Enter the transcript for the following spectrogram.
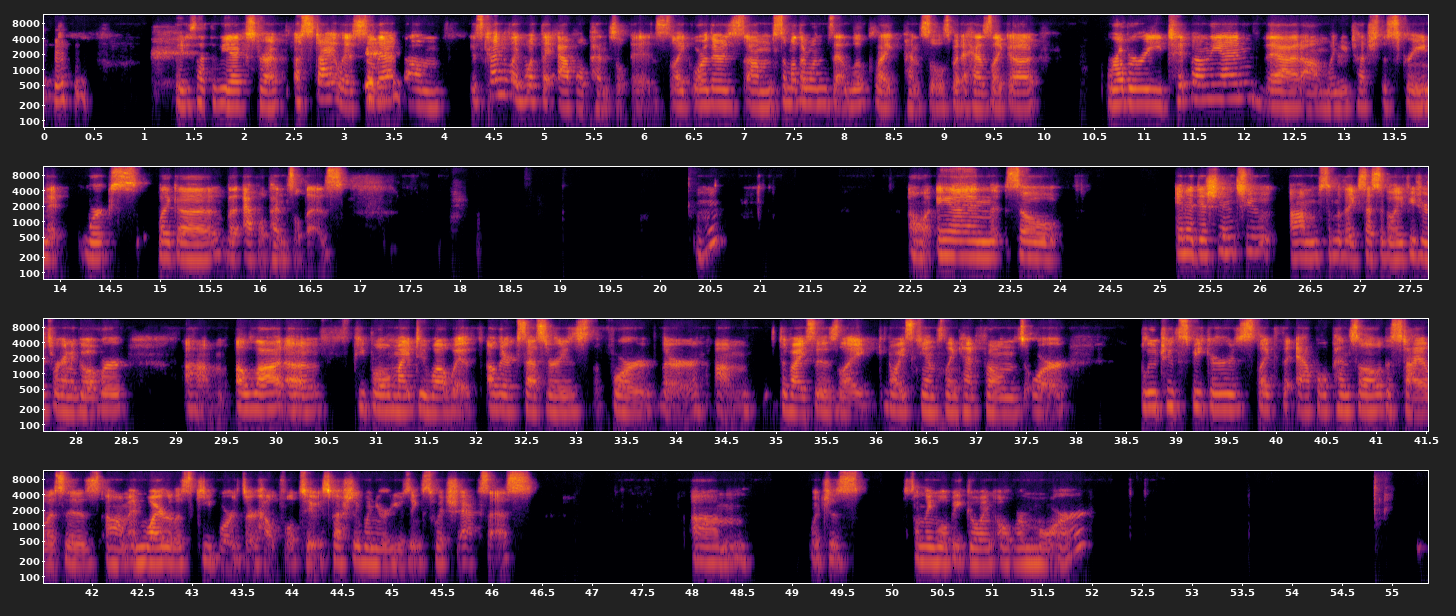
They just have to be extra, a stylus, so that um is kind of like what the Apple pencil is, like, or there's um some other ones that look like pencils, but it has like a rubbery tip on the end that um when you touch the screen, it works like a the Apple pencil does. Mhm. Oh, and so in addition to um some of the accessibility features we're gonna go over, um, a lot of people might do well with other accessories for their um, devices like noise canceling headphones or Bluetooth speakers like the Apple Pencil, the styluses, um, and wireless keyboards are helpful too, especially when you're using switch access. Um, which is something we'll be going over more.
